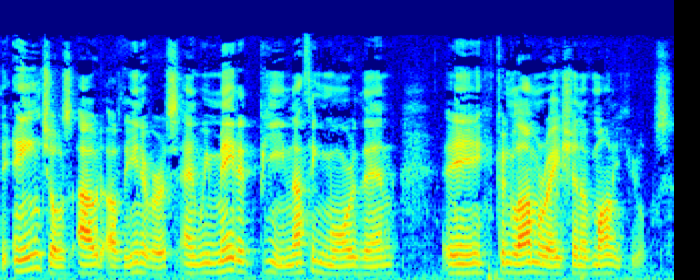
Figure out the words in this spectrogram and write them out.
the angels out of the universe, and we made it be nothing more than a conglomeration of molecules.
